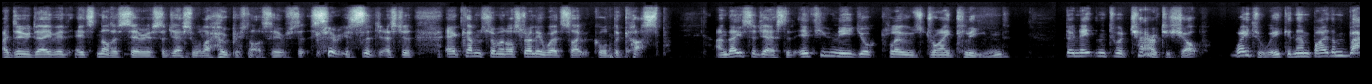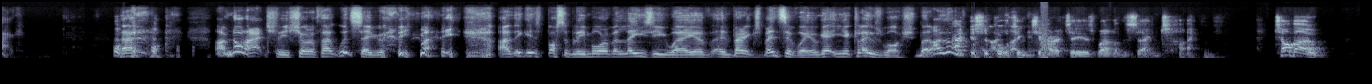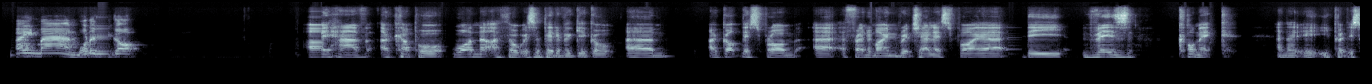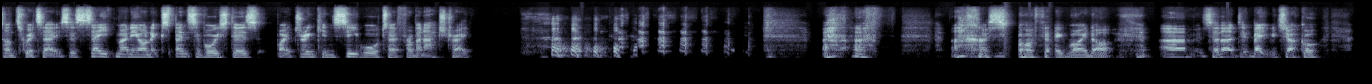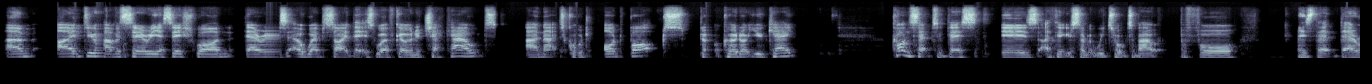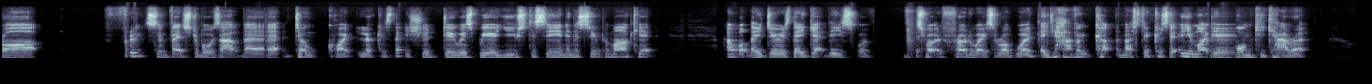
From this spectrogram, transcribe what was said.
I do, David. It's not a serious suggestion. Well, I hope it's not a serious serious suggestion. It comes from an Australian website called The Cusp, and they suggest that if you need your clothes dry cleaned, donate them to a charity shop, wait a week, and then buy them back. Now, I'm not actually sure if that would save you any money. I think it's possibly more of a lazy way of a very expensive way of getting your clothes washed. But I thought you're supporting like charity as well at the same time. Tommo, main man, what have you got? I have a couple. One that I thought was a bit of a giggle. Um, I got this from uh, a friend of mine, Rich Ellis, via the Viz comic and he put this on Twitter. He says, "Save money on expensive oysters by drinking seawater from an ashtray." I sure thing. Why not? Um, so that did make me chuckle. Um, I do have a serious-ish one. There is a website that is worth going to check out, and that's called oddbox.co.uk. Concept of this is, I think it's something we talked about before, is that there are fruits and vegetables out there that don't quite look as they should do as we are used to seeing in the supermarket. And what they do is they get these sort of this word thrown away is the wrong word. They haven't cut the mustard because you might be a wonky carrot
